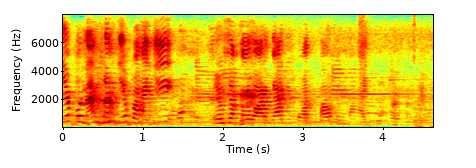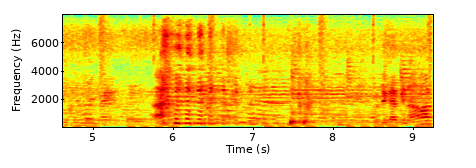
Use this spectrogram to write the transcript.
Ya pun anaknya Pak Haji yang sekeluarga dipotong sama Pak Haji. Udah kaki naon?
